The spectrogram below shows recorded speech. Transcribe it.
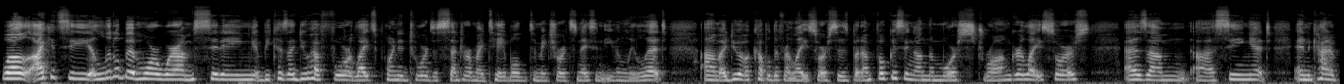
well, I could see a little bit more where I'm sitting because I do have four lights pointed towards the center of my table to make sure it's nice and evenly lit. Um, I do have a couple different light sources, but I'm focusing on the more stronger light source as I'm uh, seeing it and kind of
